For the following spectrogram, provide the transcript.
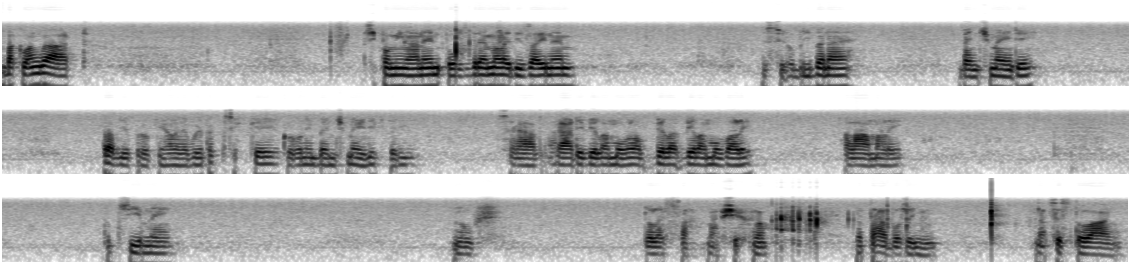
Buck Vanguard připomíná nejen pouzdrem, ale designem si oblíbené benchmady. Pravděpodobně, ale nebude tak křehký jako ony benchmady, který se rád, rádi vylamovali a lámali. To příjemný nůž do lesa, na všechno, na táboření, na cestování.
